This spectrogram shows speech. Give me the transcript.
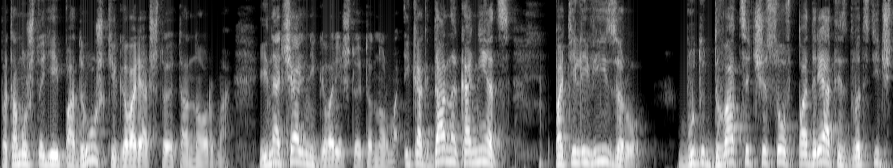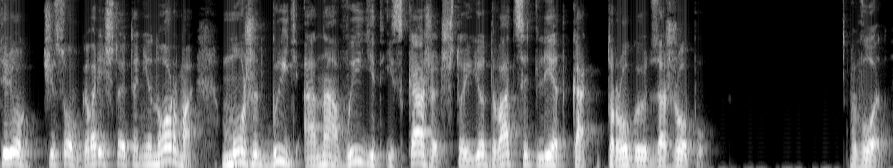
Потому что ей подружки говорят, что это норма. И начальник говорит, что это норма. И когда, наконец, по телевизору будут 20 часов подряд из 24 часов говорить, что это не норма, может быть, она выйдет и скажет, что ее 20 лет как трогают за жопу. Вот.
